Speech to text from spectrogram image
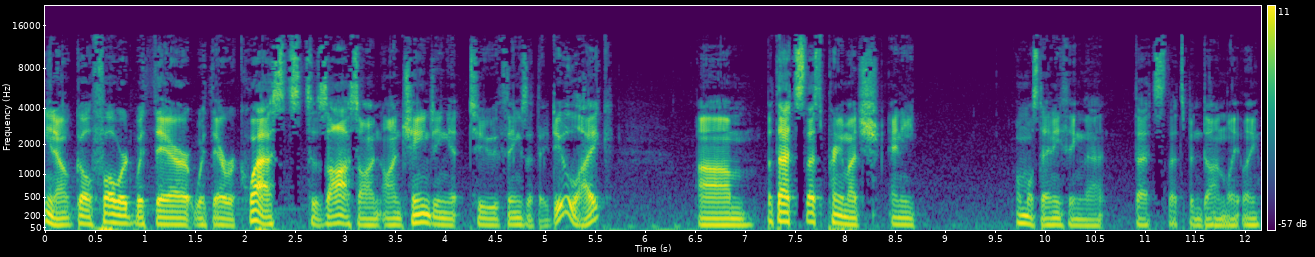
you know go forward with their with their requests to ZOS on on changing it to things that they do like. Um, but that's that's pretty much any almost anything that that's that's been done lately.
